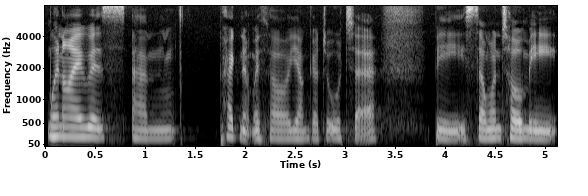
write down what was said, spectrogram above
When I was um, pregnant with our younger daughter, B, someone told me,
